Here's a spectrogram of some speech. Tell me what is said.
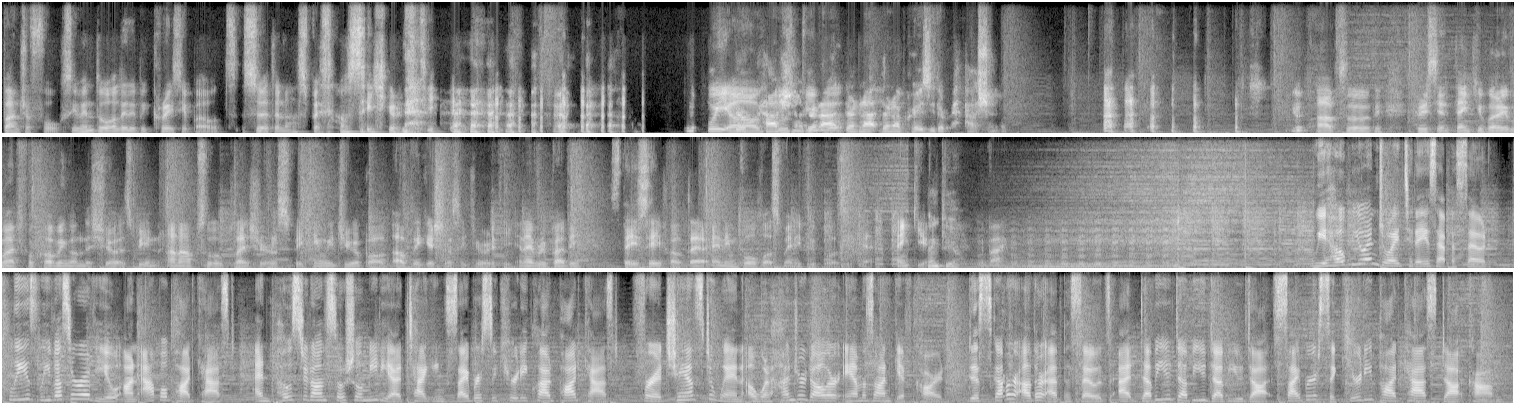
bunch of folks, even though a little bit crazy about certain aspects of security. we they're are passionate. They're not. They're not. They're not crazy. They're passionate. Absolutely. Christian, thank you very much for coming on the show. It's been an absolute pleasure speaking with you about application security. And everybody, stay safe out there and involve as many people as you can. Thank you. Thank you. Goodbye. We hope you enjoyed today's episode. Please leave us a review on Apple Podcast and post it on social media tagging Cybersecurity Cloud Podcast for a chance to win a $100 Amazon gift card. Discover other episodes at www.cybersecuritypodcast.com.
